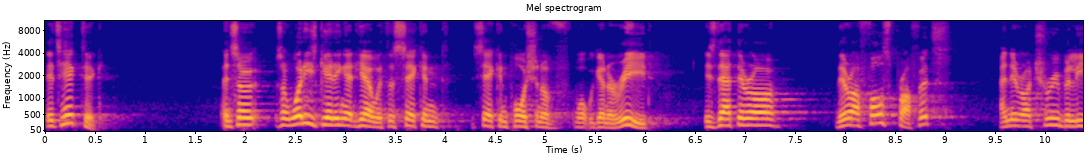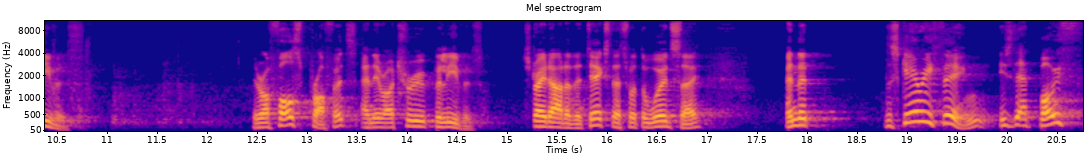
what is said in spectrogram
It's hectic. And so, so what he's getting at here with the second, second portion of what we're going to read is that there are, there are false prophets and there are true believers. There are false prophets and there are true believers. Straight out of the text, that's what the words say. And that the scary thing is that both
